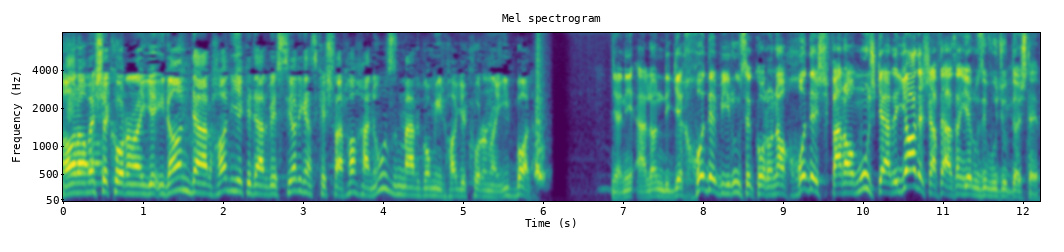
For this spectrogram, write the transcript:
آرامش کرونایی ایران در حالیه که در بسیاری از کشورها هنوز مرگ و میرهای کرونایی بالا. یعنی الان دیگه خود ویروس کرونا خودش فراموش کرده. یادش رفته اصلا یه روزی وجود داشته.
